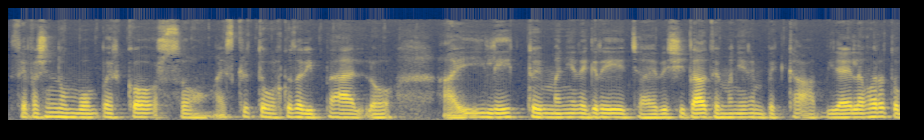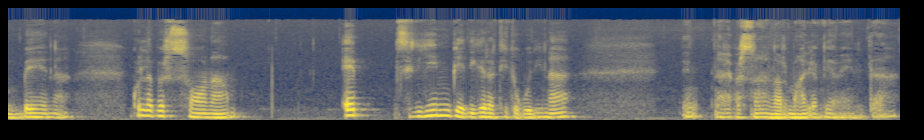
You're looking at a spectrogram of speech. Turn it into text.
stai facendo un buon percorso, hai scritto qualcosa di bello, hai letto in maniera egregia, hai recitato in maniera impeccabile, hai lavorato bene, quella persona e si riempie di gratitudine, nelle persone normali ovviamente,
